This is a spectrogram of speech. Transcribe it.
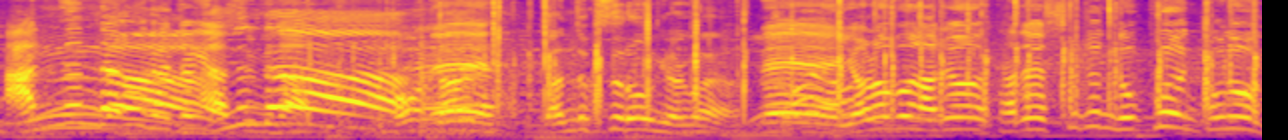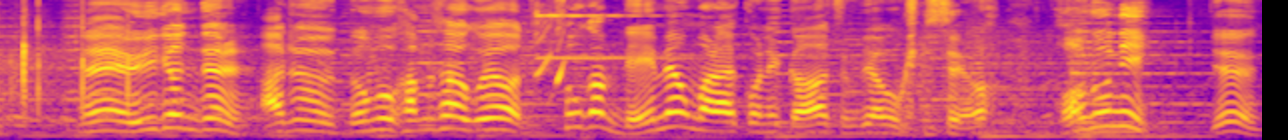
않는다로 결정이 났습니다. 네, 만족스러운 결과야. 네, 여러분 아주 다들 수준 높은 토론, 네, 의견들 아주 너무 감사하고요. 소감 네 명 말할 거니까 준비하고 계세요. 번호니 예,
